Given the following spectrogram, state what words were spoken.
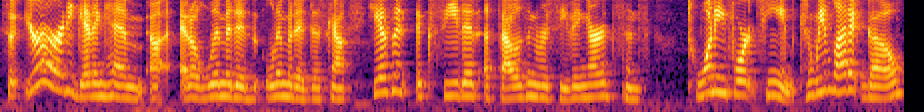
So you're already getting him uh, at a limited limited discount. He hasn't exceeded a thousand receiving yards since 2014. Can we let it go?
